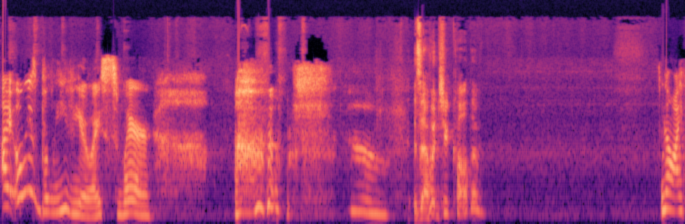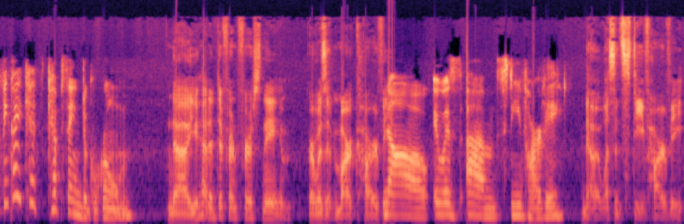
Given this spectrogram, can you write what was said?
I always believe you, I swear. oh. Is that what you call them? No, I think I kept, kept saying DeGrom. No, you had a different first name. Or was it Mark Harvey? No, it was um, Steve Harvey. No, it wasn't Steve Harvey.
